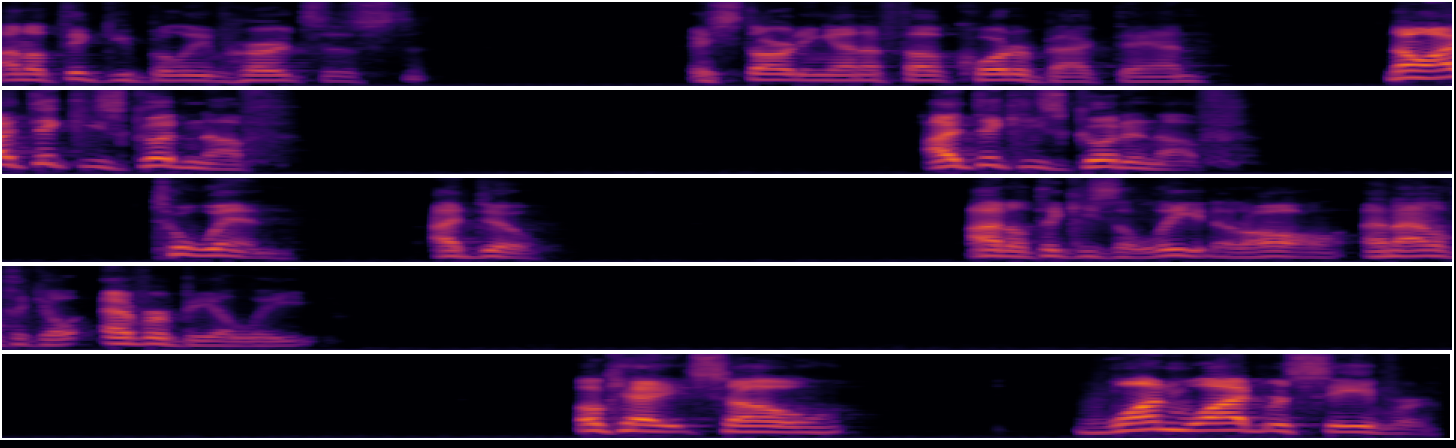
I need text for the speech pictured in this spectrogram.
I don't think you believe Hurts is a starting NFL quarterback, Dan. No, I think he's good enough. I think he's good enough to win. I do. I don't think he's elite at all, and I don't think he'll ever be elite. Okay, so one wide receiver.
